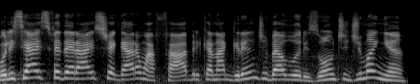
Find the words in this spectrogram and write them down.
Policiais federais chegaram à fábrica na Grande Belo Horizonte de manhã.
